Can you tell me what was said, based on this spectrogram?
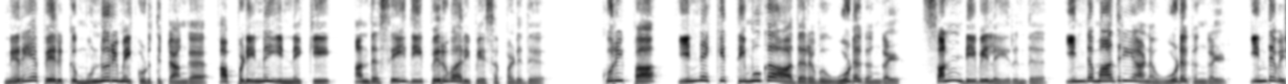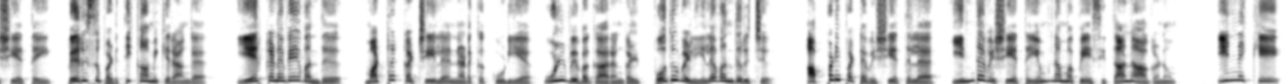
நிறைய பேருக்கு முன்னுரிமை கொடுத்துட்டாங்க அப்படின்னு இன்னைக்கு அந்த செய்தி பெருவாரி பேசப்படுது. குறிப்பா இன்னைக்கு திமுக ஆதரவு ஊடகங்கள் சன் டிவில இருந்து இந்த மாதிரியான ஊடகங்கள் இந்த விஷயத்தை பெருசுபடுத்தி காமிக்கிறாங்க. ஏற்கனவே வந்து மற்ற கட்சியில நடக்கக்கூடிய உள் விவகாரங்கள் பொதுவெளியில வந்துருச்சு. அப்படிப்பட்ட விஷயத்துல இந்த விஷயத்தையும் நம்ம பேசித்தான் ஆகணும். இன்னைக்கு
